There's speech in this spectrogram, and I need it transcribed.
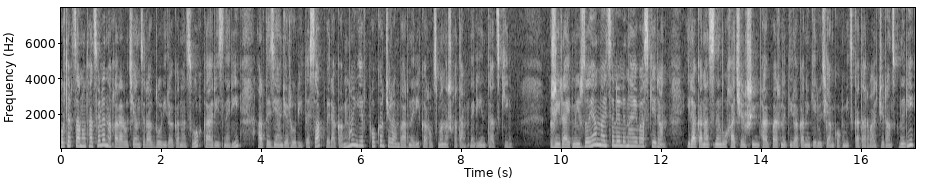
որտեղ ցանոթացել է նախարարության ծրագրով իրականացվող քարիզների, արտեզյան ջրհորի տեսակ վերականգնման եւ փոքր ջրամբարների կառուցման աշխատանքների ընթացքին։ Ժիրայր Միրզոյանն այցելել է նաև Ասկերան, իրականացնելու Խաչենշին Փակբարնետ իրական ընկերության կողմից կատարված ջրանցքների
